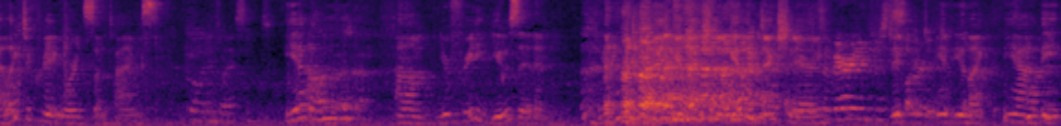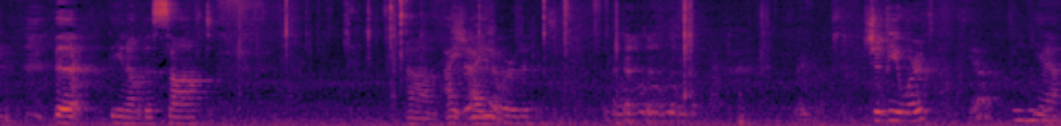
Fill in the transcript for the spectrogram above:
I like to create words sometimes. Go into lessons. Yeah. Um, you're free to use it and eventually get the dictionary. It's a very interesting Did- subject. You, you like, yeah, the, the, you know, the soft. Um, I, Should be a I word should be a word. yeah. Yeah.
